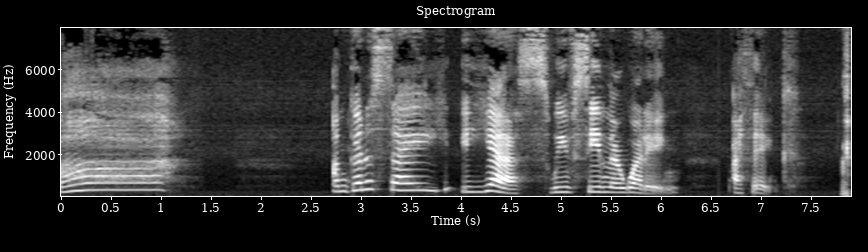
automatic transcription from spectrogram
Uh, I'm gonna say yes. We've seen their wedding. I think.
